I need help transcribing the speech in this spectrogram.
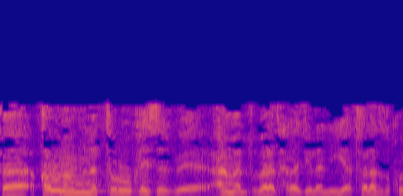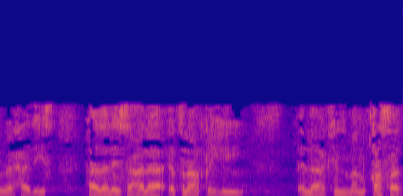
فقولهم إن التروك ليست بعمل ولا تحتاج إلى نيات فلا تدخل في الحديث هذا ليس على إطلاقه. لكن من قصد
